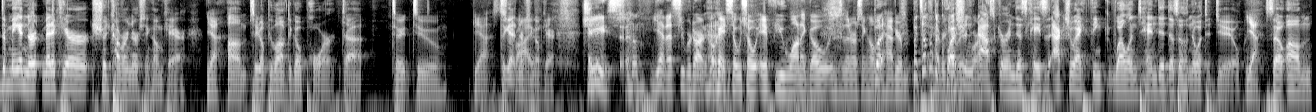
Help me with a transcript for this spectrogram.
demand nur- Medicare should cover nursing home care. Yeah. Um, so you don't people have to go poor to To to yeah to get survive. nursing home care. Jeez. yeah, that's super dark. Okay, so so if you want to go into the nursing home But and have your but something the your care paid question asker in this case is actually I think well intended. Does doesn't know what to do. Yeah. So um,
